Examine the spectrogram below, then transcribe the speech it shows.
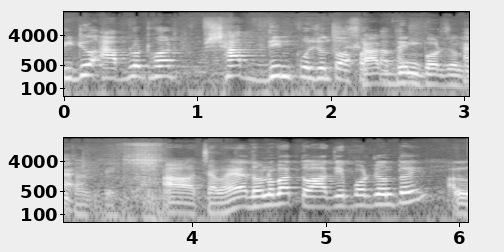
ভিডিও আপলোড হওয়ার সাত দিন পর্যন্ত অফার সাত দিন পর্যন্ত হ্যাঁ। থাকবে। আচ্ছা ভাইয়া ধন্যবাদ। তো আজ এ পর্যন্তই। আল্লাহ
